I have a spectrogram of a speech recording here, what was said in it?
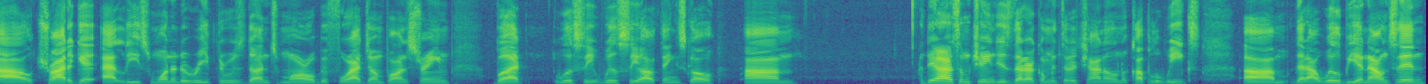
I'll try to get at least one of the read-throughs done tomorrow before I jump on stream. But we'll see. We'll see how things go. Um, there are some changes that are coming to the channel in a couple of weeks um, that I will be announcing.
